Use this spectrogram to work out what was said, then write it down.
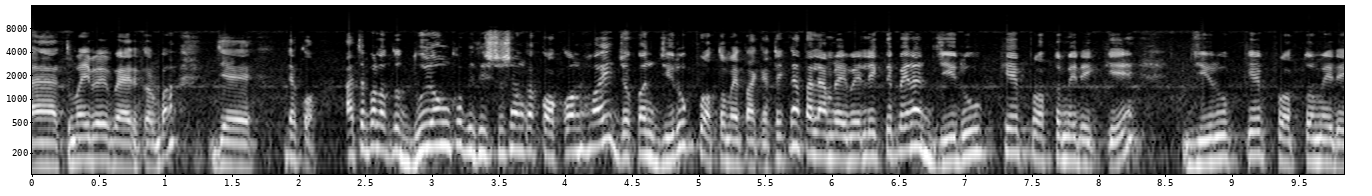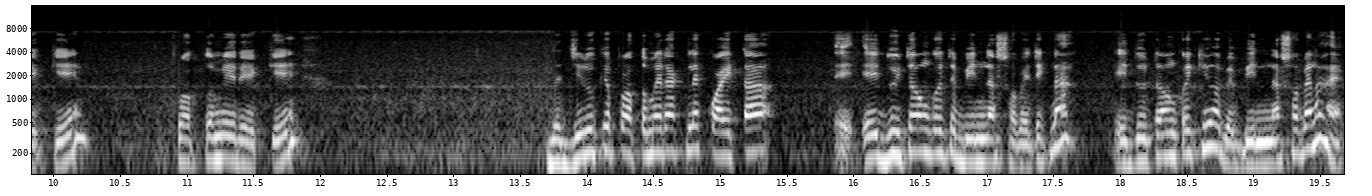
আহ, তুমি এইভাবে বাইর করবা যে দেখো আচ্ছা বলো তো দুই অঙ্ক বিশিষ্ট সংখ্যা কখন হয়? যখন জিরো প্রথমে থাকে ঠিক না? তাহলে আমরা এবার লিখতে পারি না জিরোকে প্রথমে রেখে জিরোকে প্রথমে রেখে প্রথমে রেখে জিরোকে প্রথমে রাখলে কয়টা? এই দুইটা অঙ্ক বিন্যাস হবে ঠিক না? এই দুটো অঙ্ক কি হবে? বিন্যাস হবে না? হ্যাঁ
